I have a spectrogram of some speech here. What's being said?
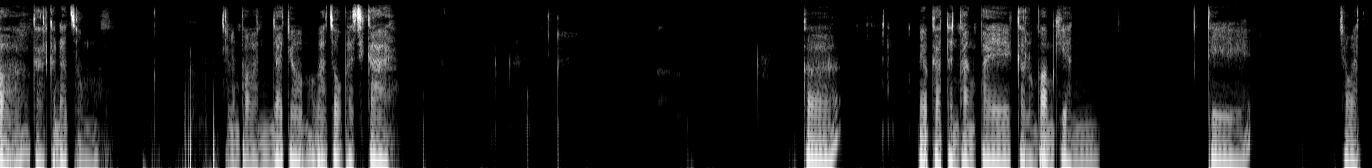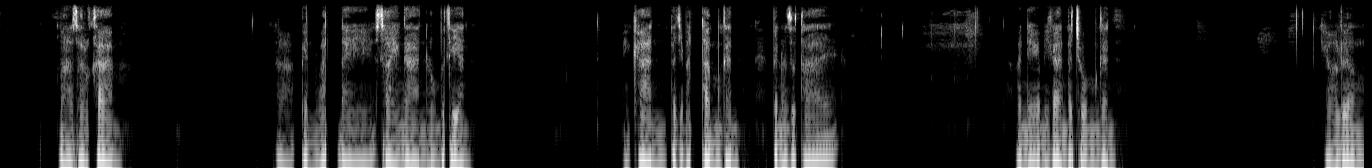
ขอโอกาสคณะสงฆ์จริญพรญาติโยมอวาสกภาสิกา ก็มีโอกาสเดินทางไปกับหลวงพ่อเขียน ที่จังหวัดมหาสารคาม เป็นวัดในสายงานหลวงพ่อเทียน มีการปฏิบัติธรรมกัน เป็นวันสุดท้าย วันนี้ก็มีการประชุมกัน เกี่ยวเรื่อง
